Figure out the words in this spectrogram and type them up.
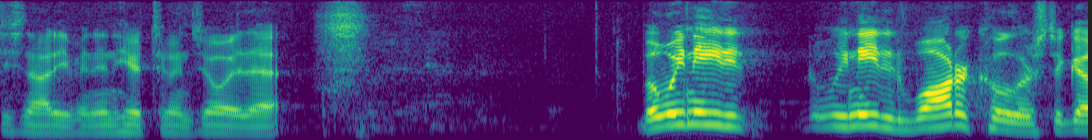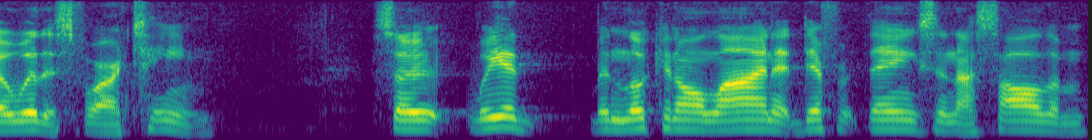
She's not even in here to enjoy that. But we needed, we needed water coolers to go with us for our team. So we had been looking online at different things, and I saw them.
